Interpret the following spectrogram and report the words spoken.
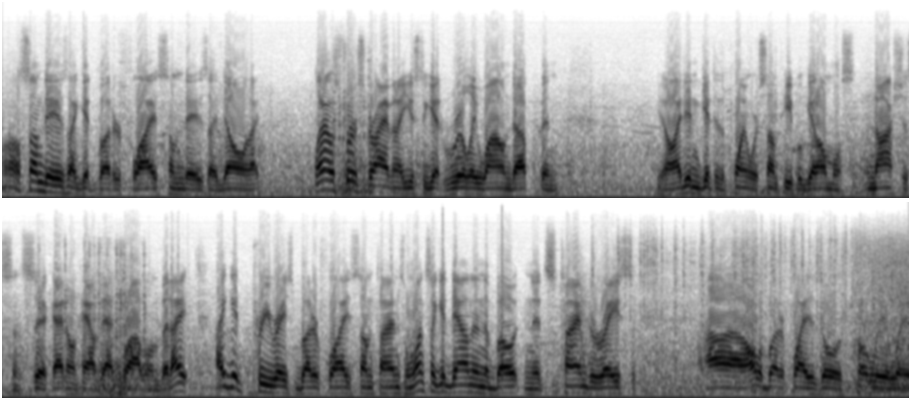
Well, some days I get butterflies, some days I don't. I, when I was first driving, I used to get really wound up and you know, I didn't get to the point where some people get almost nauseous and sick. I don't have that problem. But I, I get pre-race butterflies sometimes. And once I get down in the boat and it's time to race, uh, all the butterflies go totally away.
